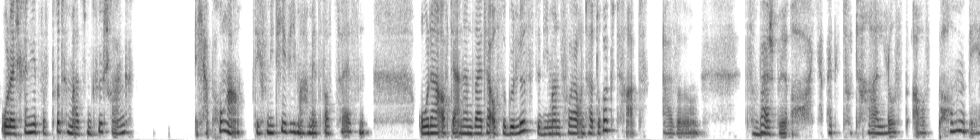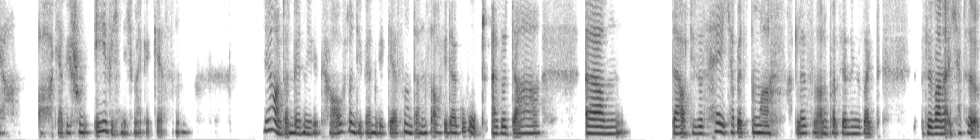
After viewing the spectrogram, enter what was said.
oder ich renne jetzt das dritte Mal zum Kühlschrank. Ich habe Hunger, definitiv, ich mache mir jetzt was zu essen. Oder auf der anderen Seite auch so Gelüste, die man vorher unterdrückt hat. Also zum Beispiel, oh, ich habe jetzt total Lust auf Pombeeren. Oh, die habe ich schon ewig nicht mehr gegessen. Ja, und dann werden die gekauft und die werden gegessen und dann ist auch wieder gut. Also da ähm, da auch dieses, hey, ich habe jetzt immer, hat letztens auch eine Patientin gesagt, Silvana, ich hatte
